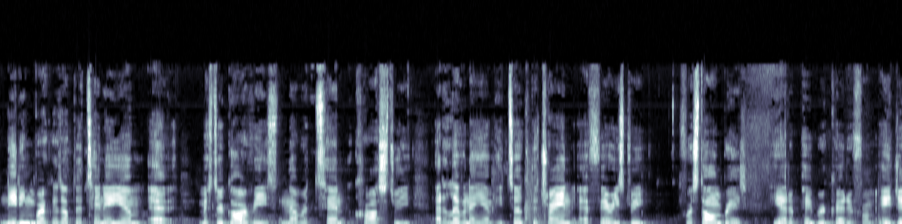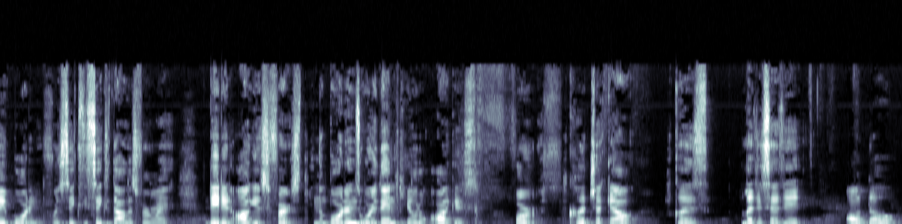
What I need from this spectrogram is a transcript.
kneading breakfast up to 10 a.m. at Mr. Garvey's, number 10 Cross Street. At 11 a.m., he took the train at Ferry Street for Stonebridge. He had a paper credit from A.J. Borden for $66 for rent, dated August 1st. And the Bordens were then killed August 4th. Could check out because legend says it. Although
